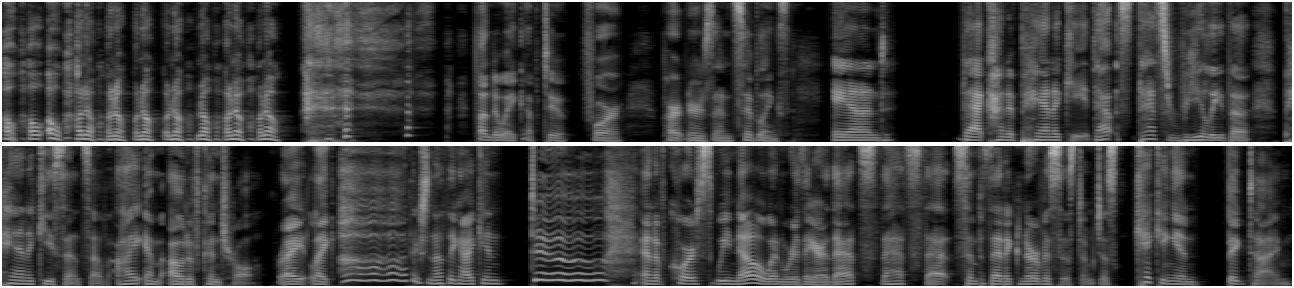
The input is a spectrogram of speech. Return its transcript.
oh, oh, oh, oh no, oh no, oh no, oh no, oh no, oh no, oh no. Fun to wake up to for partners and siblings. And that kind of panicky, that's, that's really the panicky sense of I am out of control, right? Like, oh, there's nothing I can do. And of course, we know when we're there, that's, that's that sympathetic nervous system just kicking in big time.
